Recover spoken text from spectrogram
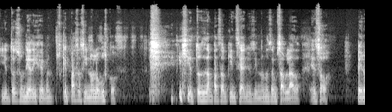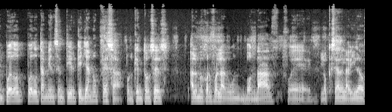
Y entonces un día dije, bueno, pues, ¿qué pasa si no lo busco? y entonces han pasado 15 años y no nos hemos hablado. Eso. Pero puedo, puedo también sentir que ya no pesa, porque entonces a lo mejor fue la bondad, fue lo que sea de la vida, o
